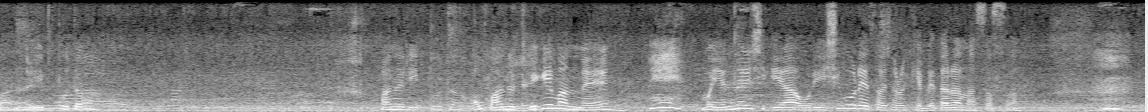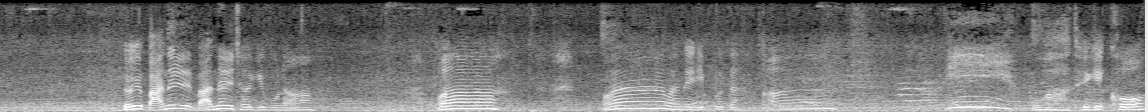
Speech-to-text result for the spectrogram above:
마늘 이쁘다. 마늘 이쁘다. 어, 마늘 되게 많네. 뭐 옛날식이야. 우리 시골에서 저렇게 매달아 놨었어. 여기 마늘, 마늘 저기구나. 와, 와, 마늘 이쁘다. 아, 와, 되게 커.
